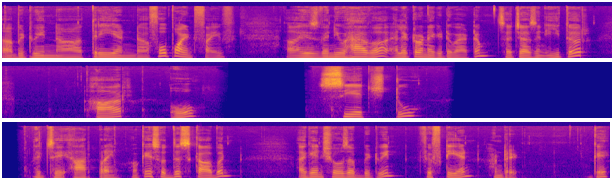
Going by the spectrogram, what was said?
uh, between uh, 3 and uh, 4.5 uh, is when you have a electronegative atom such as an ether R O CH2 let us say R prime. Okay. So, this carbon again shows up between 50 and 100. Okay.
